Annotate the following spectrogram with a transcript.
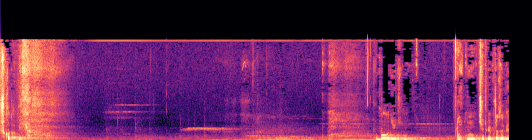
Szkoda mi. Bo oni cierpią przeze mnie.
